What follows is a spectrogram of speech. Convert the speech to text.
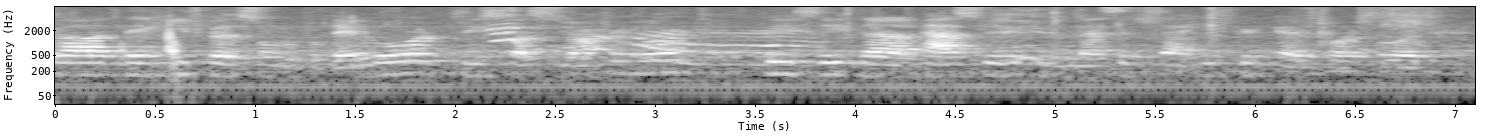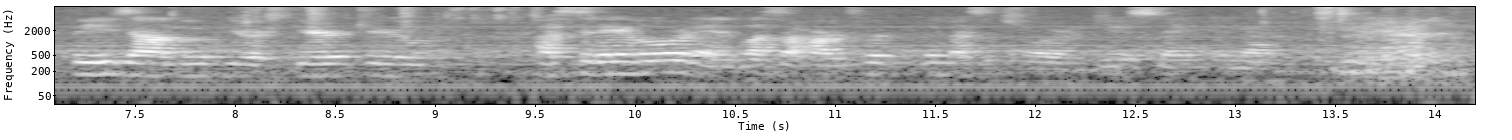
God, thank you for this wonderful day, Lord. Please bless the offering, Lord. Please lead the pastor to the message that he's prepared for us, Lord. Please uh, move your spirit through us today, Lord, and bless our hearts with the message, Lord. In Jesus' name, amen. amen.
